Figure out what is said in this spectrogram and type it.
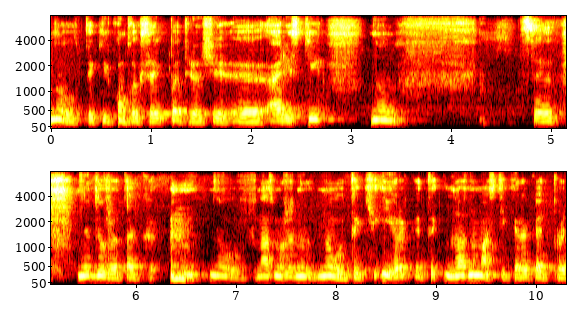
ну, такі комплекси, як Петріо чи Арісті, ну це не дуже так. Ну, в нас може ну, такі ігор, у нас немає стільки ракет про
